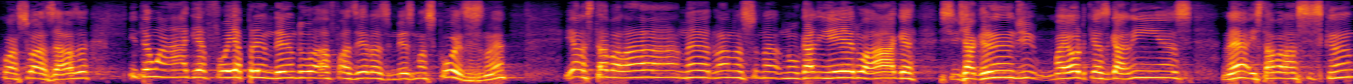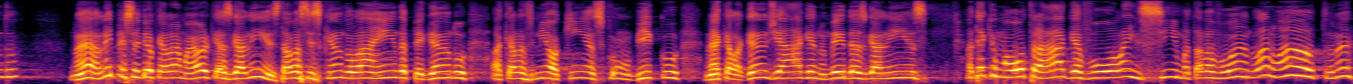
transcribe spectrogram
com, as suas asas. Então a águia foi aprendendo a fazer as mesmas coisas, não é? E ela estava lá, né, lá no, no, galinheiro, a águia já grande, maior do que as galinhas, né, estava lá ciscando, né, nem percebeu que ela era maior que as galinhas, estava ciscando lá ainda, pegando aquelas minhoquinhas com o bico, né, aquela grande águia no meio das galinhas, até que uma outra águia voou lá em cima, estava voando lá no alto, né,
